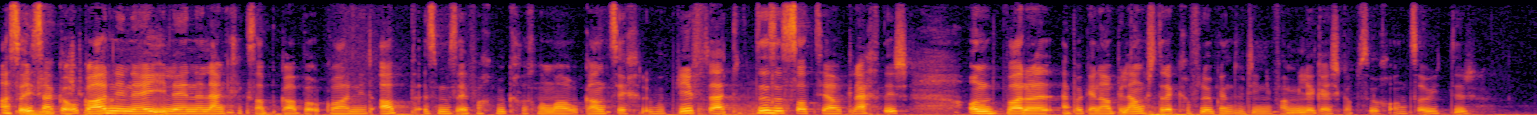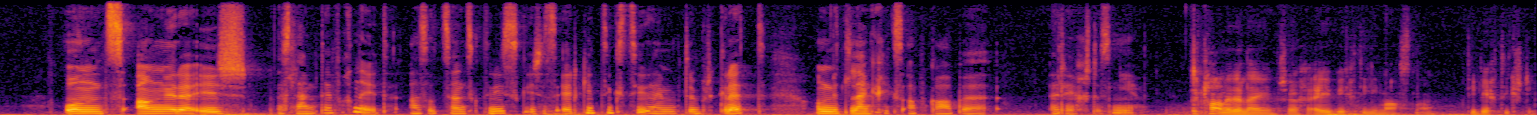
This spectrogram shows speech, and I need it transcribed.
Also ich sage auch gar nicht nein, ich lehne Lenkungsabgaben auch gar nicht ab. Es muss einfach wirklich nochmal ganz sicher überprüft werden, dass es sozial gerecht ist. Und parallel eben genau bei Langstreckenflügen, wenn du deine Familie gehst, besuchen und so weiter. Und das andere ist, es längt einfach nicht. Also 2030 ist ein ehrgeiziges Ziel, haben wir darüber geredet. Und mit Lenkungsabgaben erreichst du es nie. der Plan nicht allein ist eigentlich eine wichtige Massnahme, die wichtigste.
